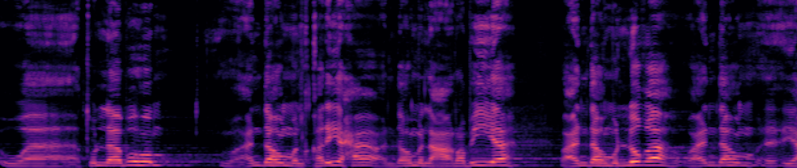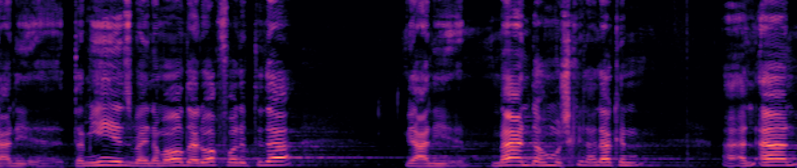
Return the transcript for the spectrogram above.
وطلابهم وعندهم القريحة عندهم العربية وعندهم اللغة وعندهم يعني التمييز بين مواضع الوقف والابتداء. يعني ما عندهم مشكلة لكن الآن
